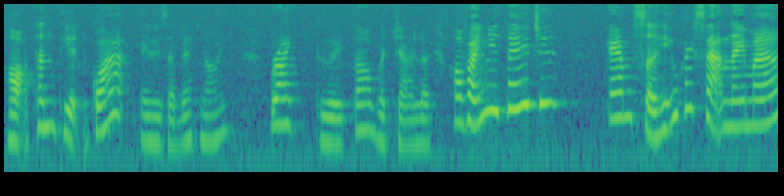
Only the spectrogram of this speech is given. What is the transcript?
Họ thân thiện quá, Elizabeth nói. Bright cười to và trả lời, họ phải như thế chứ, em sở hữu khách sạn này mà.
